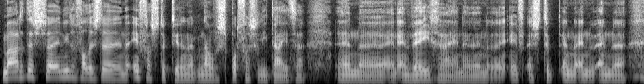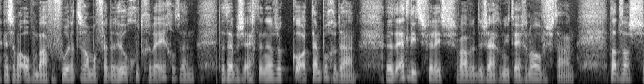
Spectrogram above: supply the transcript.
Maar het is, uh, in ieder geval is de, de infrastructuur... en met name voor sportfaciliteiten en, uh, en, en wegen en, en, en, en, en, en, zeg maar openbaar vervoer... dat is allemaal verder heel goed geregeld. En dat hebben ze echt in een record tempo gedaan. Het Athletes Village, waar we dus eigenlijk nu tegenover staan... dat was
